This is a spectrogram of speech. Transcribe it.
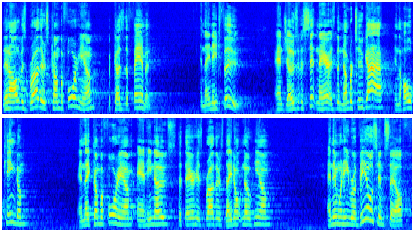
Then all of his brothers come before him because of the famine, and they need food. And Joseph is sitting there as the number two guy in the whole kingdom. And they come before him, and he knows that they're his brothers. They don't know him. And then when he reveals himself,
